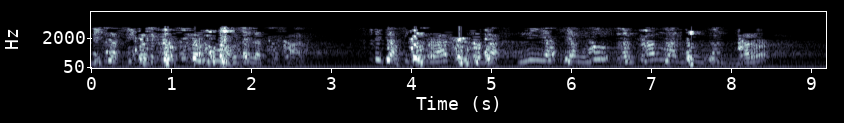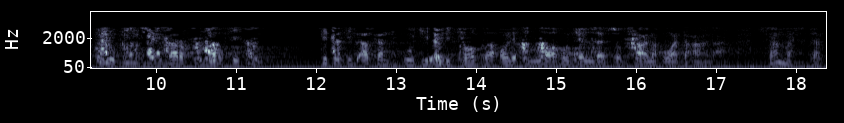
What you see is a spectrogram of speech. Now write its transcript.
bisa kita dekat Allah Jalla Subhanahu. Bisa kita berada pada niat yang lurus dan amal yang benar. Lalu kemudian barakallahu fikum kita tidak akan diuji dan dicoba oleh Allah Jalla Subhanahu wa taala. Sama sekali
